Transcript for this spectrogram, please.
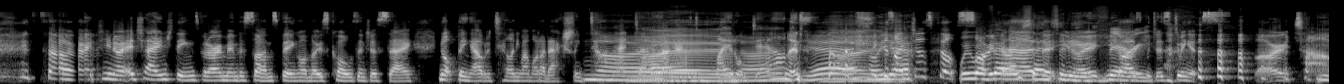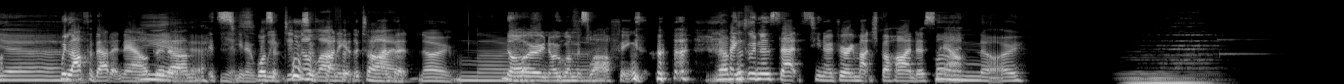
So, you know, it changed things. But I remember sometimes being on those calls and just saying, not being able to tell anyone what I'd actually done that day. I'd have to play it all down. And yeah. Oh, because yeah. I just felt We so were very bad that, you know, sensitive. you guys were just doing it so tough. Yeah. We laugh about it now, but um, it's, Yes. you know, We wasn't, did not wasn't laugh funny at the time, but no. No. no, no one was laughing. No, Thank goodness that's you know very much behind us I now. know.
